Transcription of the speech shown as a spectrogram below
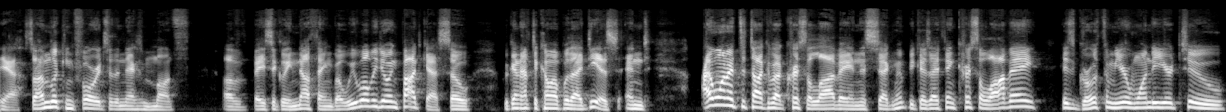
Yeah, so I'm looking forward to the next month of basically nothing, but we will be doing podcasts, so we're gonna have to come up with ideas. And I wanted to talk about Chris Olave in this segment because I think Chris Olave, his growth from year one to year two,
